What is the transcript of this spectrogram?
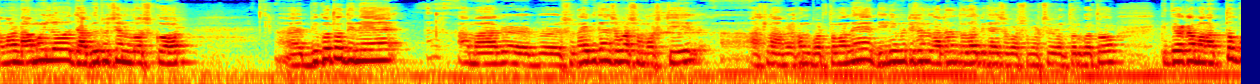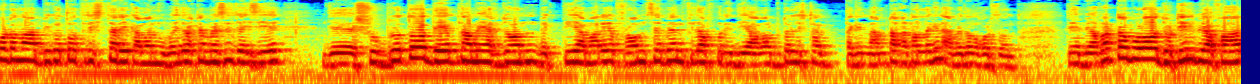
আমার নাম হইল জাবির হোসেন লস্কর। বিগত দিনে আমার সোনাই বিধানসভা সমষ্টির আসলাম। এখন বর্তমানে ডিলিমিটেশন গার্ডেন দোলা বিধানসভা সমষ্টির অন্তর্গত। কিন্তু একটা মারাত্মক ঘটনা, বিগত ত্রিশ তারিখ আমার মোবাইলে একটা মেসেজ আইছে যে সুব্রত দেব নামে একজন ব্যক্তি আমার ফর্ম সেভেন ফিল আপ করে দিয়ে আমার ভোটার লিস্টটা তাকে নামটা কাটার লাগিন আবেদন করছেন। তো ব্যাপারটা বড় জটিল ব্যাপার।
